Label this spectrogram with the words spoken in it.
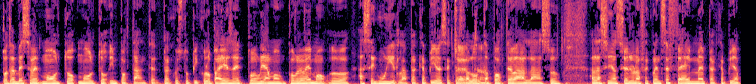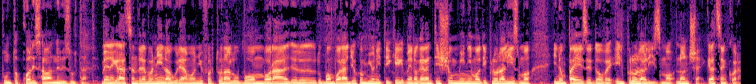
potrebbe essere molto molto importante per questo piccolo paese. Proviamo, proveremo uh, a seguirla per capire se questa certo. lotta porterà alla, all'assegnazione di una frequenza FM per capire appunto quali saranno i risultati. Bene, grazie Andrea Bonino, auguriamo ogni fortuna a Lubombo Radio, Lubombo Radio Community che meno garantisce un minimo di pluralismo in un paese dove il pluralismo non c'è. Grazie ancora.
